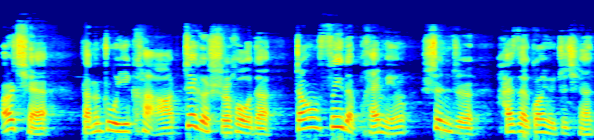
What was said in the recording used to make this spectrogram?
而且咱们注意看啊，这个时候的张飞的排名甚至还在关羽之前。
